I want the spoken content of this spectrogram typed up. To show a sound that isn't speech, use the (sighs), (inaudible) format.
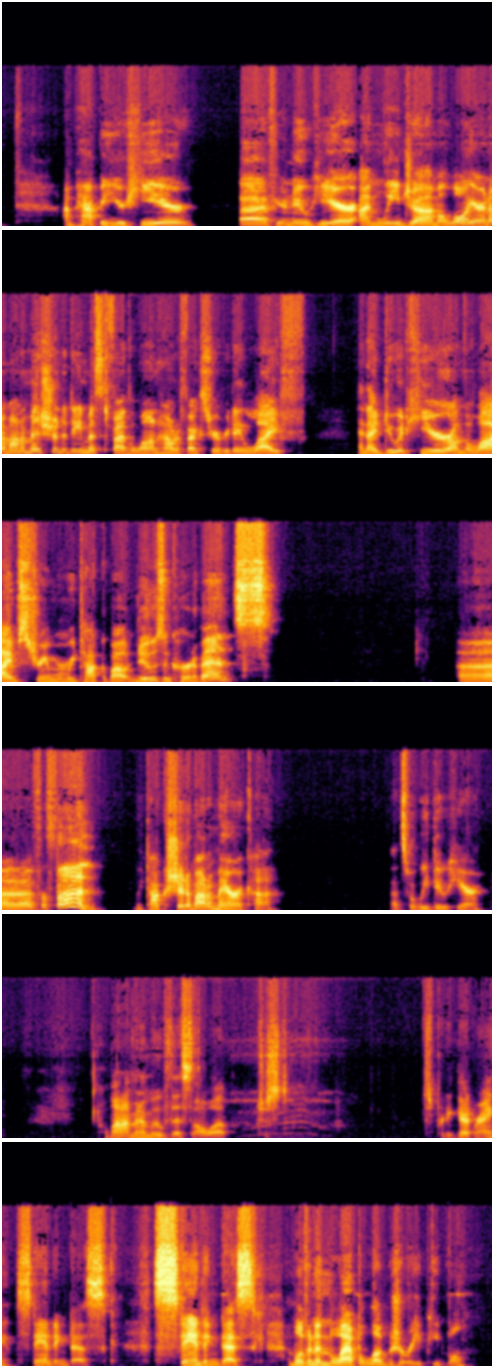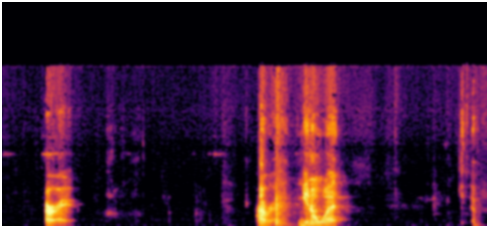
I'm happy you're here. Uh, if you're new here, I'm Leeja. I'm a lawyer and I'm on a mission to demystify the law and how it affects your everyday life. And I do it here on the live stream when we talk about news and current events uh, for fun. We talk shit about America. That's what we do here. Hold on, I'm going to move this all up. Just, it's pretty good, right? Standing desk. Standing desk. I'm living in the lap of luxury, people. All right. All right. You know what?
